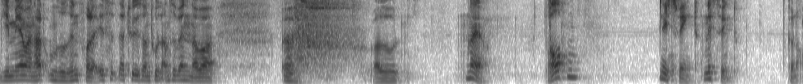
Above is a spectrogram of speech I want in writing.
je mehr man hat, umso sinnvoller ist es natürlich, so ein Tool anzuwenden, aber äh, also, naja, brauchen, Nicht zwingend. nicht zwingend. Genau.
